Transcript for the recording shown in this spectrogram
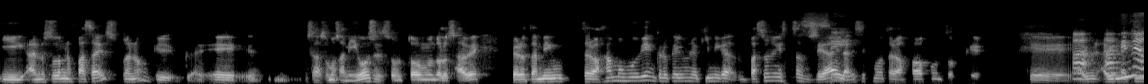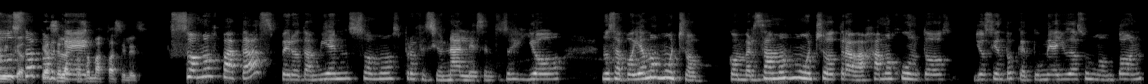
y a nosotros nos pasa eso, ¿no? Que, eh, o sea, somos amigos, eso todo el mundo lo sabe, pero también trabajamos muy bien, creo que hay una química, pasó en esta sociedad y a veces hemos trabajado juntos que a, mí me gusta porque somos patas, pero también somos profesionales. Entonces yo nos apoyamos mucho, conversamos mucho, trabajamos juntos. Yo siento que tú me ayudas un montón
